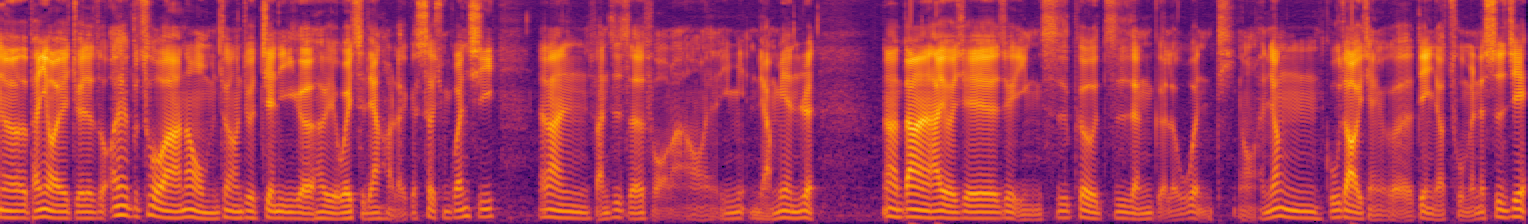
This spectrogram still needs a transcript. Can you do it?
呃，朋友也觉得说，哎，不错啊，那我们这样就建立一个可以维持良好的一个社群关系。当然，反之则否嘛，哦，一面两面刃。那当然还有一些这个隐私、个资、人格的问题哦，很像古早以前有个电影叫《楚门的世界》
